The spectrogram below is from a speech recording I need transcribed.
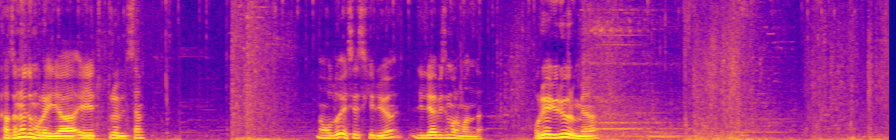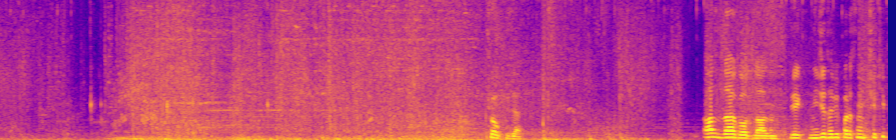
Kazanıyordum orayı ya E'yi tutturabilsem. Ne oldu? SS geliyor. Lilia bizim ormanda. Oraya yürüyorum ya. Çok güzel. Az daha gold lazım. Direkt Ninja tabi parasını çekip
